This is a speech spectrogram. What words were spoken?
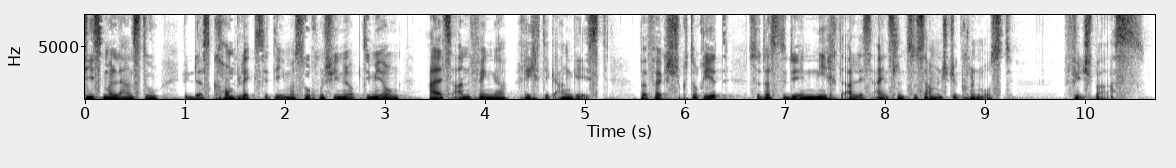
Diesmal lernst du, wie du das komplexe Thema Suchmaschinenoptimierung als Anfänger richtig angehst. Perfekt strukturiert, sodass du dir nicht alles einzeln zusammenstückeln musst. Viel Spaß!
